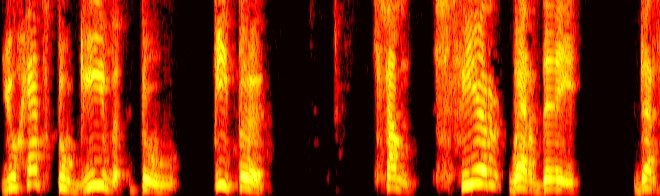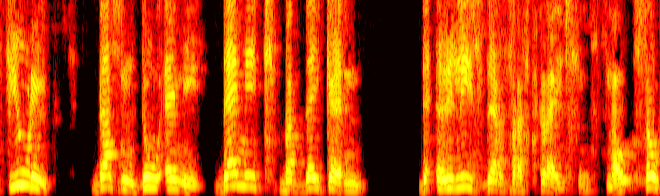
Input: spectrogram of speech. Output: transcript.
you have to give to people some sphere where they their fury doesn't do any damage, but they can release their frustrations. No, so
